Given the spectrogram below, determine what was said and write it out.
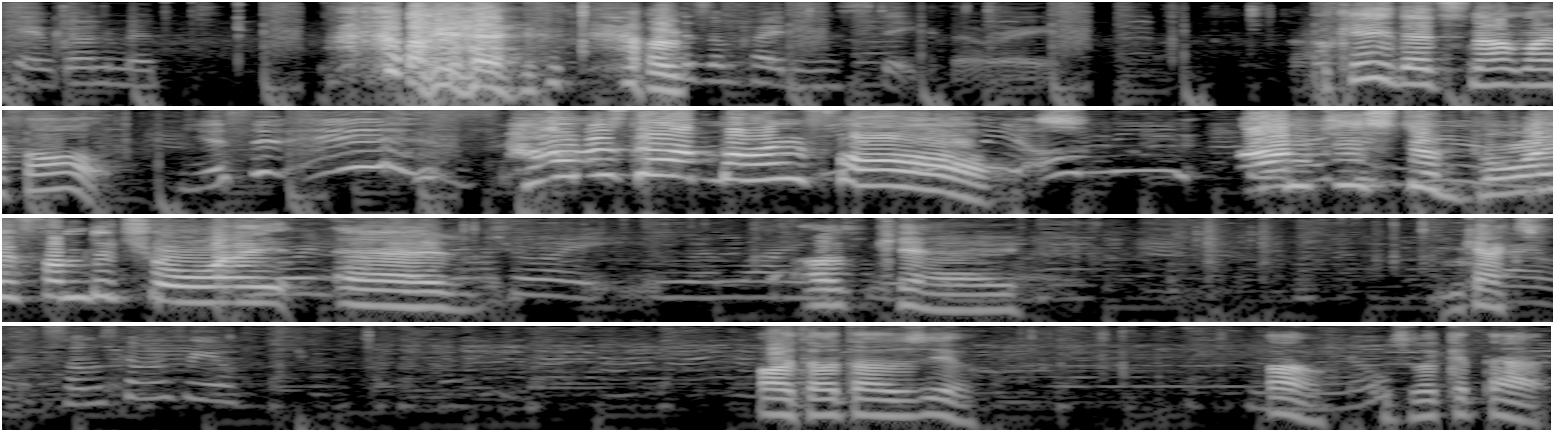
Okay, I'm going to mid. Okay. Um, Because I'm fighting a stake, though, right? okay, that's not my fault. Yes, it is. How is that my fault? I'm just a do- boy from Detroit and Detroit. You were lying okay. Okay, Kex. Went. Someone's coming for you. Oh, I thought that was you. Oh, Nope. just look at that.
